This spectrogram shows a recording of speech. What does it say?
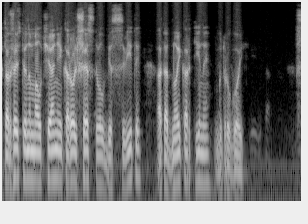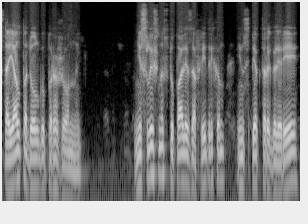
В торжественном молчании король шествовал без свиты от одной картины к другой. Стоял подолгу пораженный. Неслышно ступали за Фридрихом инспекторы галереи,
